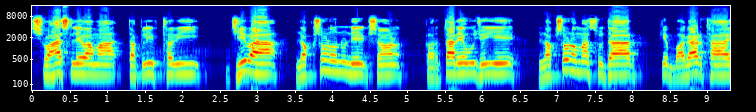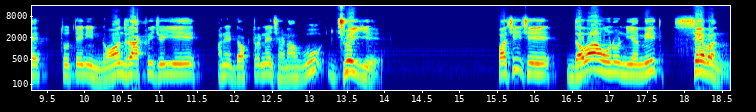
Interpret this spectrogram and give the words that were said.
શ્વાસ લેવામાં તકલીફ થવી, જેવા લક્ષણોનું નિરીક્ષણ કરતા રહેવું જોઈએ. લક્ષણોમાં સુધાર કે બગાડ થાય તો તેની નોંધ રાખવી જોઈએ અને ડૉક્ટરને જણાવવું જોઈએ. પછી છે દવાઓનું નિયમિત સેવન.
